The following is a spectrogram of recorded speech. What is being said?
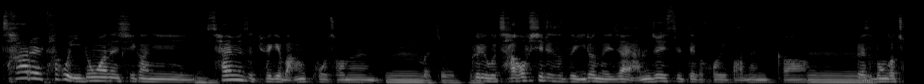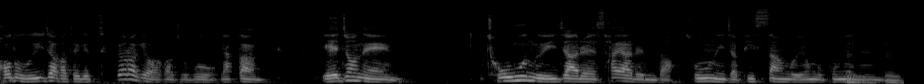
차를 타고 이동하는 시간이 음. 살면서 되게 많고 저는 음, 맞죠, 맞죠. 그리고 작업실에서도 이런 의자에 앉아 있을 때가 거의 많으니까 음. 그래서 뭔가 저도 의자가 되게 특별하게 와가지고 약간 예전에 좋은 의자를 사야 된다. 좋은 의자 비싼 거 이런 거 보면은 음, 음.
